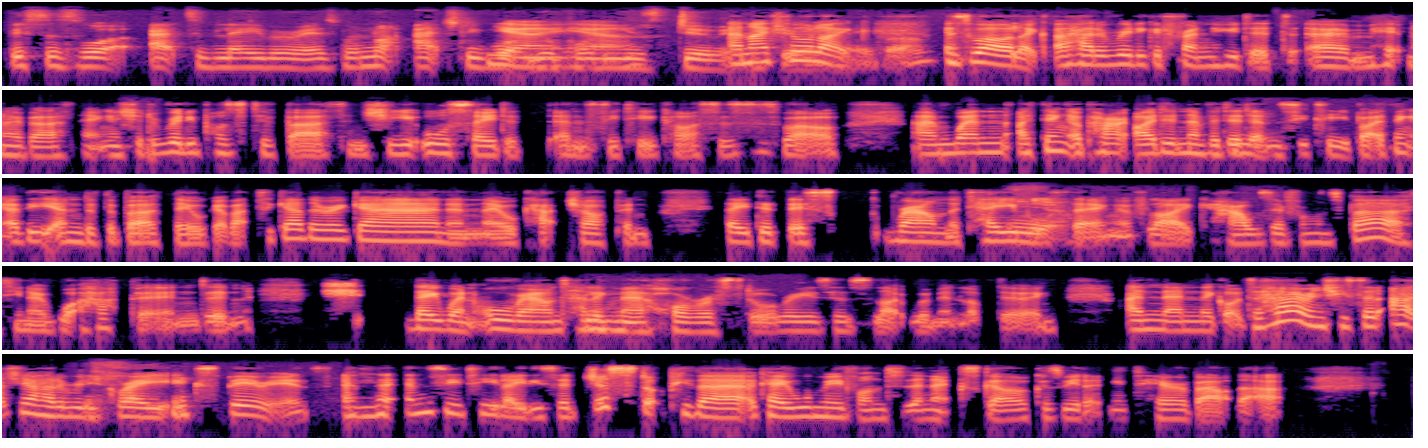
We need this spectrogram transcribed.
this is what active labor is, but not actually what Yeah, your body yeah. is doing. And I feel like labor. as well, like I had a really good friend who did um, hypnobirthing and she had a really positive birth and she also did NCT classes as well. And when I think apparently I did never did Yeah. NCT, but I think at the end of the birth they will get back together again and they will catch up and they did this round the table Yeah. thing of like how was everyone's birth, you know, what happened and she, they went all round telling Mhm. their horror stories as like women love doing. And then they got to her and she said, actually, I had a really great experience. And the NCT lady said, just stop you there. Okay, we'll move on to the next girl because we don't need to hear about that.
